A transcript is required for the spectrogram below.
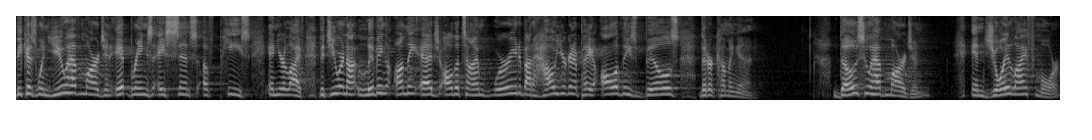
Because when you have margin, it brings a sense of peace in your life. That you are not living on the edge all the time, worried about how you're going to pay all of these bills that are coming in. Those who have margin enjoy life more,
